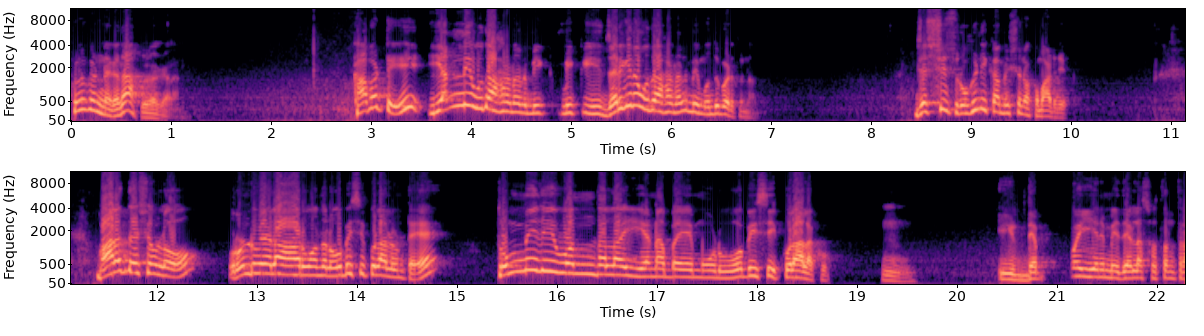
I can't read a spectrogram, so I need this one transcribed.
కులగణనే కదా? కాబట్టి ఇవన్నీ ఉదాహరణలు మీకు మీకు ఈ జరిగిన ఉదాహరణలు మీ ముందు పెడుతున్నాను. జస్టిస్ రోహిణి కమిషన్ ఒక మాట చెప్పి. భారతదేశంలో రెండు వేల ఆరు వందల ఓబీసీ కులాలు ఉంటే తొమ్మిది వందల ఎనభై మూడు ఓబీసీ కులాలకు ఈ డెబ్బై ఎనిమిదేళ్ళ స్వతంత్ర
